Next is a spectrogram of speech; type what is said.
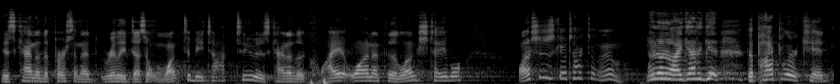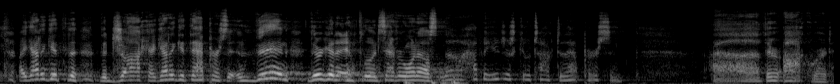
is kind of the person that really doesn't want to be talked to, is kind of the quiet one at the lunch table. Why don't you just go talk to them? No, no, no, I got to get the popular kid. I got to get the, the jock. I got to get that person. And then they're to influence everyone else. No, how about you just go talk to that person? Uh, they're awkward.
